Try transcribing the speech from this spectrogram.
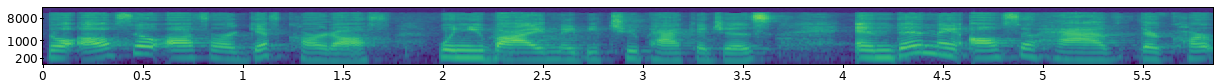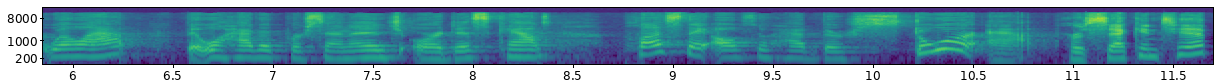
They'll also offer a gift card off when you buy maybe two packages. And then they also have their Cartwheel app that will have a percentage or a discount. Plus, they also have their store app. Her second tip,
